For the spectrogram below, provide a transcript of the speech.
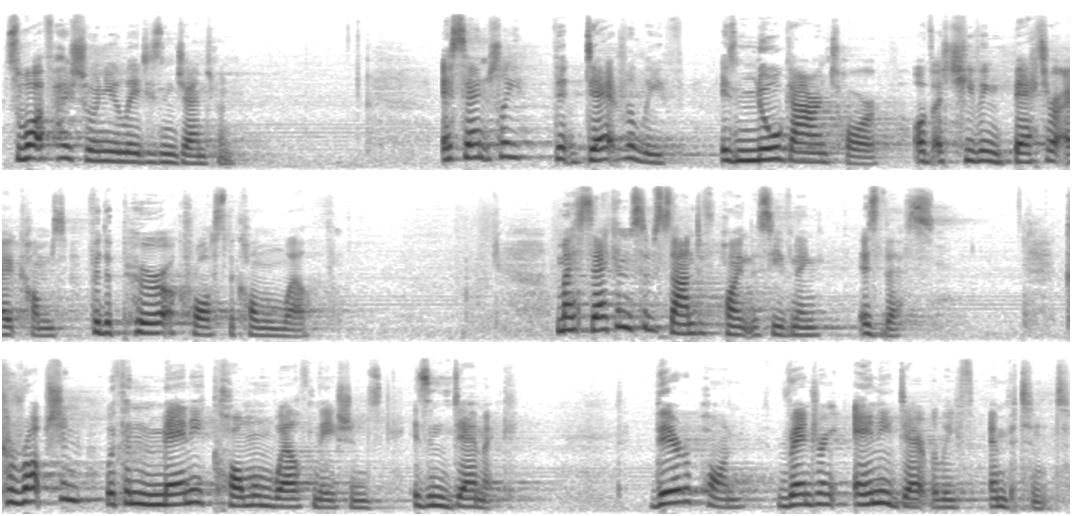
So what have I shown you, ladies and gentlemen? Essentially, that debt relief is no guarantor of achieving better outcomes for the poor across the Commonwealth. My second substantive point this evening is this. Corruption within many Commonwealth nations is endemic, thereupon rendering any debt relief impotent.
